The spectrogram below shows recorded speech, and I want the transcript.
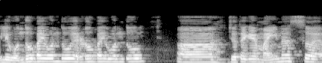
ಇಲ್ಲಿ ಒಂದು ಬೈ ಒಂದು, ಎರಡು ಬೈ ಒಂದು, ಆ, ಜೊತೆಗೆ ಮೈನಸ್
